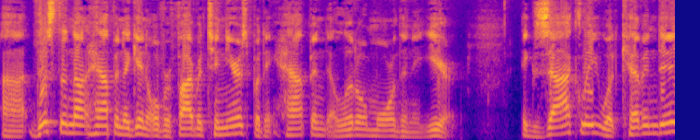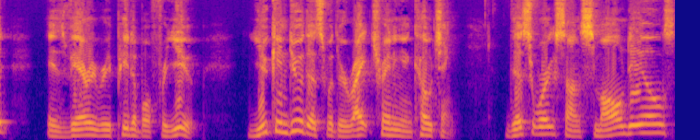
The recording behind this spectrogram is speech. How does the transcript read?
Uh, this did not happen again over five or 10 years, but it happened a little more than a year. Exactly what Kevin did is very repeatable for you. You can do this with the right training and coaching. This works on small deals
